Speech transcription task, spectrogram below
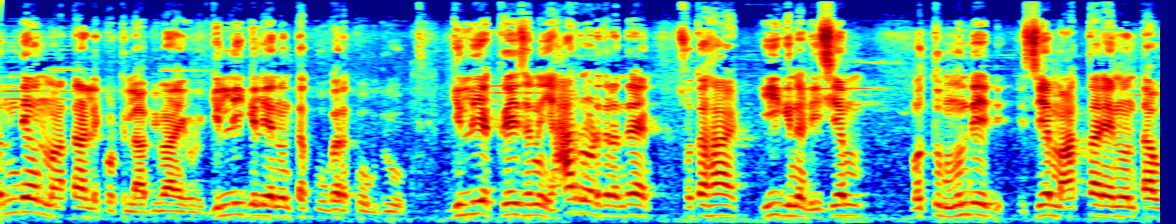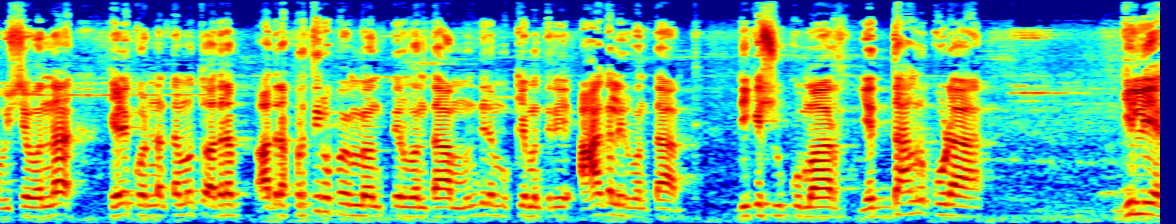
ಒಂದೇ ಒಂದು ಮಾತನಾಡ್ಲಿಕ್ಕೆ ಕೊಟ್ಟಿಲ್ಲ ಅಭಿಮಾನಿಗಳು. ಗಿಲ್ಲಿ ಗಿಲ್ಲಿ ಅನ್ನುವಂಥ ಕೂಗನ ಕೂಗಿದ್ರು ಗಿಲ್ಲಿಯ ಕ್ರೇಜನ್ನು ಯಾರು ನೋಡಿದ್ರೆ ಅಂದರೆ ಸ್ವತಃ ಈಗಿನ ಡಿ ಸಿ ಎಂ ಮತ್ತು ಮುಂದೆ ಸಿ ಎಂ ಆಗ್ತಾರೆ ಅನ್ನುವಂಥ ವಿಷಯವನ್ನ ಹೇಳಿಕೊಂಡಂಥ ಮತ್ತು ಅದರ ಅದರ ಪ್ರತಿರೂಪ ಮುಂದಿನ ಮುಖ್ಯಮಂತ್ರಿ ಆಗಲಿರುವಂಥ ಡಿ ಕೆ ಶಿವಕುಮಾರ್ ಎದ್ದಾಗಲೂ ಕೂಡ ಗಿಲ್ಲಿಯ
